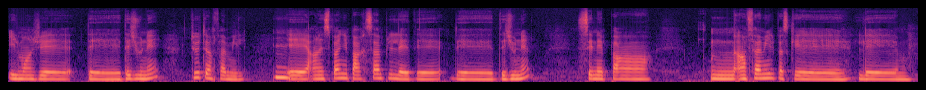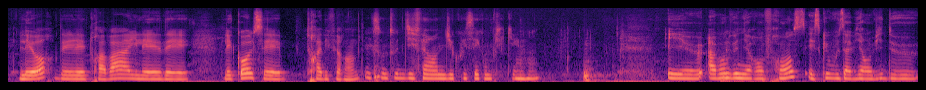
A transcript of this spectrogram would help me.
il mangeait des déjeuners tout en famille. Mm. Et en Espagne, par exemple, les dé- dé- déjeuners, ce n'est pas en famille parce que les, les heures de travail, les, de l'école, c'est très différent. Elles sont toutes différentes, du coup, c'est compliqué. Mhm. Et euh, avant de venir en France, est-ce que vous aviez envie de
